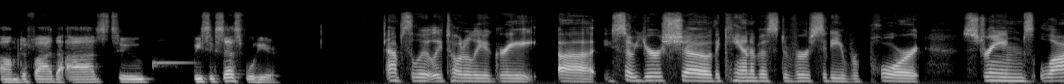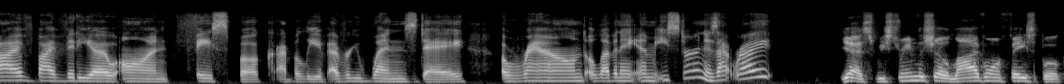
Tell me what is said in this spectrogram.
um, defy the odds to be successful here. Absolutely, totally agree. Uh, so, your show, the Cannabis Diversity Report, streams live by video on Facebook, I believe, every Wednesday around 11 a.m. Eastern. Is that right? Yes, we stream the show live on Facebook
